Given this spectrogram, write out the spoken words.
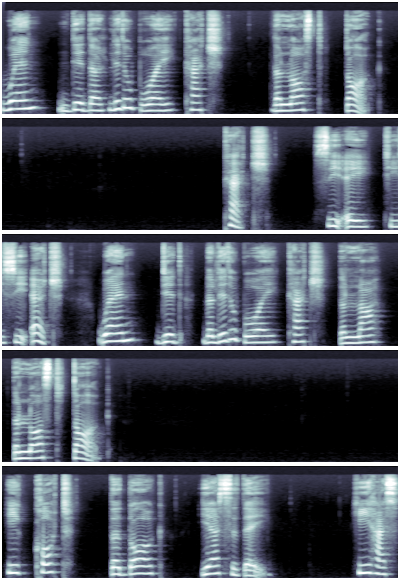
when did the little boy catch the lost dog? Catch, C A T C H. When did the little boy catch the, lo- the lost dog? He caught the dog yesterday. He has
